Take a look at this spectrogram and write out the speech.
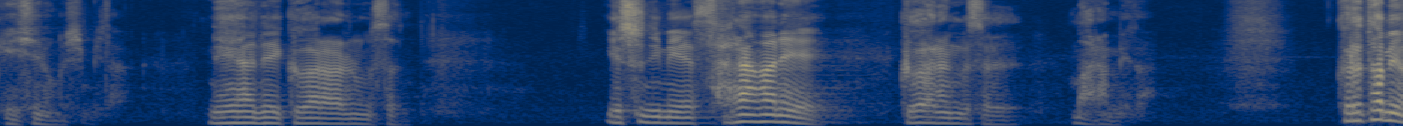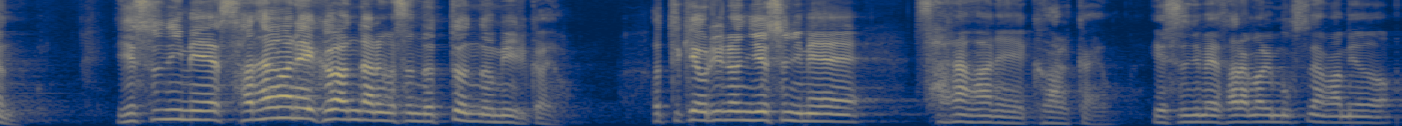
계시는 것입니다. 내 안에 거하라는 것은 예수님의 사랑 안에 거하는 것을 말합니다. 그렇다면 예수님의 사랑 안에 거한다는 것은 어떤 의미일까요? 어떻게 우리는 예수님의 사랑 안에 거할까요? 예수님의 사랑을 묵상하며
